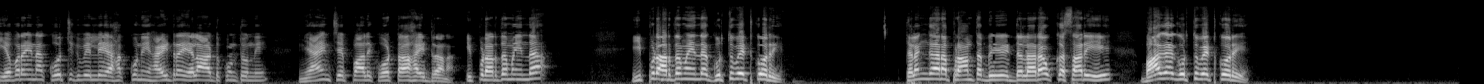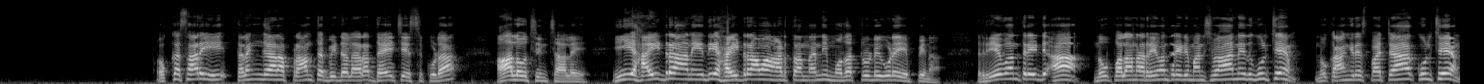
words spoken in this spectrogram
ఎవరైనా కోర్టుకు వెళ్ళే హక్కుని హైడ్రా ఎలా అడ్డుకుంటుంది న్యాయం చెప్పాలి కోర్టా హైడ్రానా? ఇప్పుడు అర్థమైందా? ఇప్పుడు అర్థమైందా? గుర్తుపెట్టుకోరి తెలంగాణ ప్రాంత బిడ్డలారా ఒక్కసారి బాగా గుర్తుపెట్టుకోరి ఒక్కసారి తెలంగాణ ప్రాంత బిడ్డలారా దయచేసి కూడా ఆలోచించాలి. ఈ హైడ్రా అనేది హైడ్రామా ఆడుతుందని మొదటి నుండి కూడా చెప్పిన. రేవంత్ రెడ్డి ఆ, నువ్వు పలానా రేవంత్ రెడ్డి మనిషివా అనేది కూల్చేయం. నువ్వు కాంగ్రెస్ పార్టీ ఆ, కూల్చేయం.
